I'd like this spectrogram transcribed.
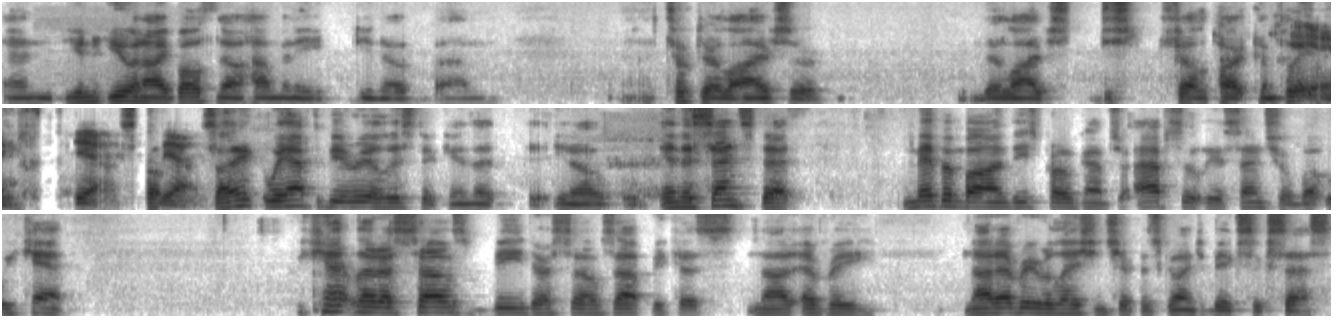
And you, you and I both know how many, you know, um, took their lives or their lives just fell apart completely. Yeah. Yeah. So, yeah. so I think we have to be realistic in that, you know, in the sense that Mibbinbah and bond, these programs are absolutely essential, but we can't we can't let ourselves beat ourselves up because not every not every relationship is going to be a success.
